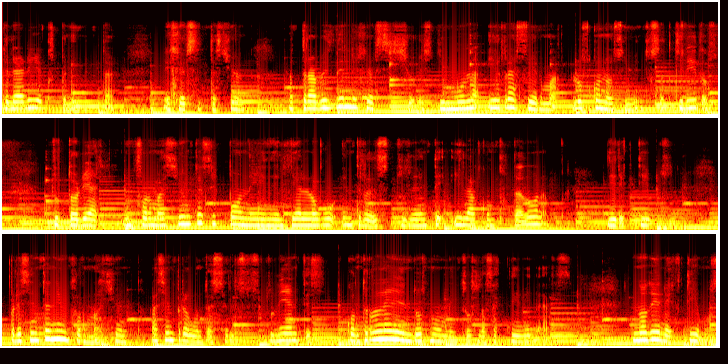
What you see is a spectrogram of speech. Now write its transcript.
Crear y experimentar. Ejercitación. A través del ejercicio estimula y reafirma los conocimientos adquiridos. Tutorial. Información que se pone en el diálogo entre el estudiante y la computadora. Directivos. Presentan información, hacen preguntas a los estudiantes, controlan en dos momentos las actividades. No directivos.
